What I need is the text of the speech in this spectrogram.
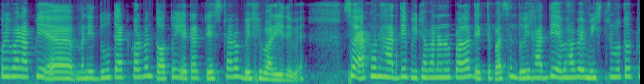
পরিমাণ আপনি মানে দুধ অ্যাড করবেন, ততই এটার টেস্ট আরও বেশি বাড়িয়ে দেবে। সো এখন হাত দিয়ে পিঠা বানানোর পালা দেখতে পাচ্ছেন। দুই হাত দিয়ে এভাবে মিষ্টির মতো একটু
